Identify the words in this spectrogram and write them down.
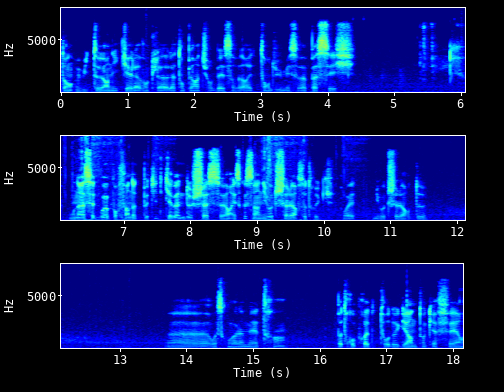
dans 8 heures, nickel, avant que la, la température baisse, ça va être tendu mais ça va passer. On a assez de bois pour faire notre petite cabane de chasseur. Est-ce que c'est un niveau de chaleur ce truc? Ouais, niveau de chaleur 2. Euh, où est-ce qu'on va la mettre? Pas trop près des tours de garde tant qu'à faire.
